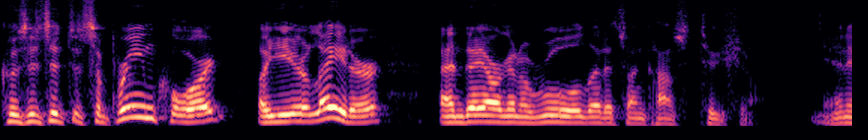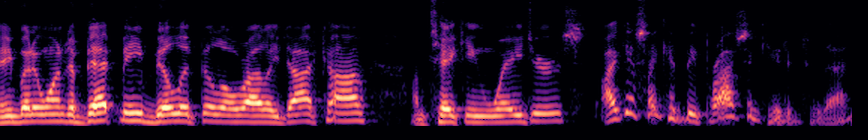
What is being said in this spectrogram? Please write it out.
because it's at the Supreme Court a year later, and they are going to rule that it's unconstitutional. And anybody wanted to bet me, bill at BillO'Reilly.com. I'm taking wagers. I guess I could be prosecuted for that.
